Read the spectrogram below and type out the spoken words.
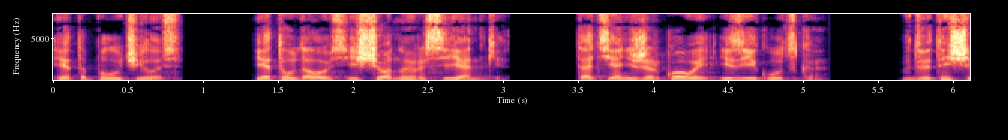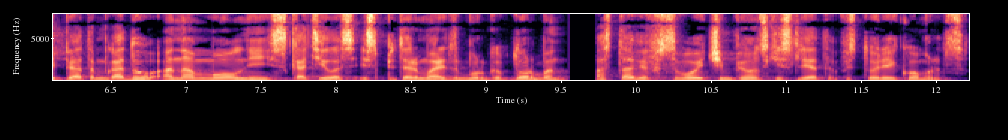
это получилось. И это удалось еще одной россиянке – Татьяне Жирковой из Якутска. В 2005 году она молнией скатилась из Петермарицбурга в Дурбан, оставив свой чемпионский след в истории Комрадс.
